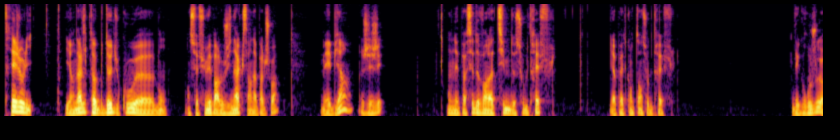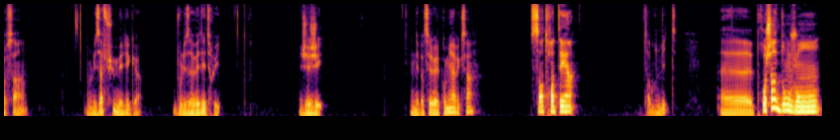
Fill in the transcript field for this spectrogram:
Très joli. Et on a le top 2, du coup, euh, bon, on se fait fumer par Luginax, ça on n'a pas le choix. Mais bien, GG. On est passé devant la team de sous le trèfle. Il a pas être content sous le trèfle. Des gros joueurs, ça. Hein. On les a fumés, les gars. Vous les avez détruits. GG. On est passé level combien avec ça? 131. Ça monte vite. Euh, prochain donjon.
